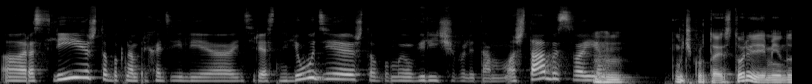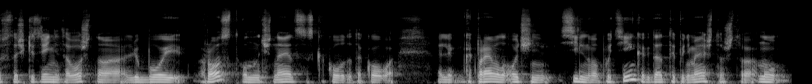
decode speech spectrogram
росли, чтобы к нам приходили интересные люди, чтобы мы увеличивали там масштабы свои очень крутая история, я имею в виду с точки зрения того, что любой рост, он начинается с какого-то такого, как правило, очень сильного пути, когда ты понимаешь то, что, ну,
